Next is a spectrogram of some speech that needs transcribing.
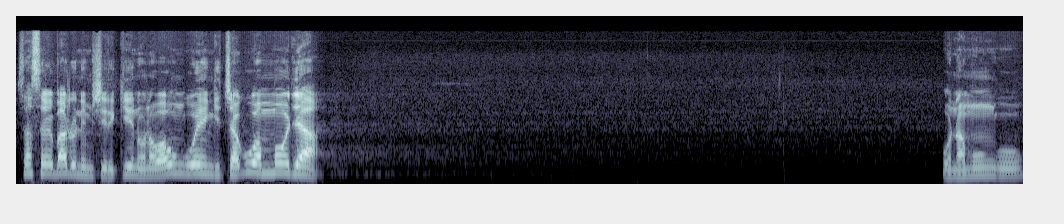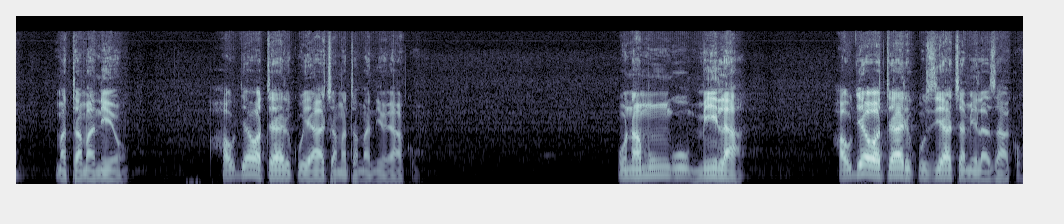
Sasa wewe bado ni mshirikino na waungu wengi chagua mmoja una Mungu matamanio. Haujawa tayari kuyaacha matamanio yako. Una Mungu mila. Haujawa tayari kuziacha mila zako.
